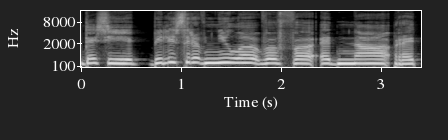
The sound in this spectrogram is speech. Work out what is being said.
Деси, би ли сравнила в а, една пред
